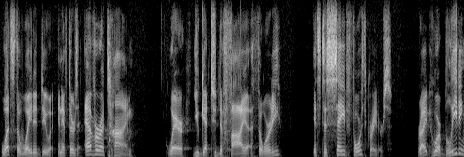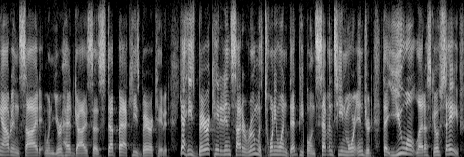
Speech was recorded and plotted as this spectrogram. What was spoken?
What's the way to do it? And if there's ever a time where you get to defy authority, it's to save fourth graders, right? Who are bleeding out inside when your head guy says, step back, he's barricaded. Yeah, he's barricaded inside a room with 21 dead people and 17 more injured that you won't let us go save.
